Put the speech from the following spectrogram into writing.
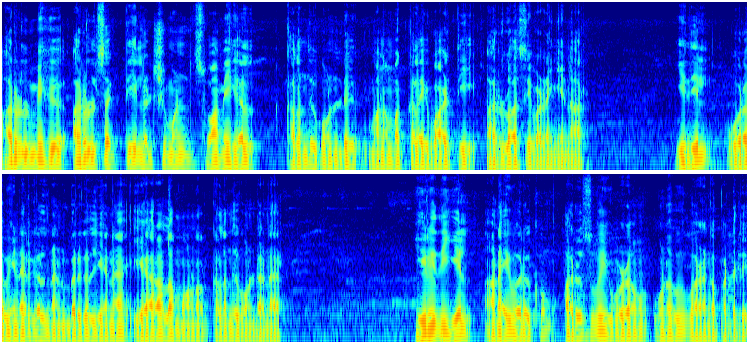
அருள்மிகு அருள் சக்தி லட்சுமண் சுவாமிகள் கலந்து கொண்டு மணமக்களை வாழ்த்தி அருளாசி வழங்கினார். இதில் உறவினர்கள் நண்பர்கள் என ஏராளமானோர் கலந்து கொண்டனர். இறுதியில் அனைவருக்கும் அறுசுவை உணவு வழங்கப்பட்டது.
